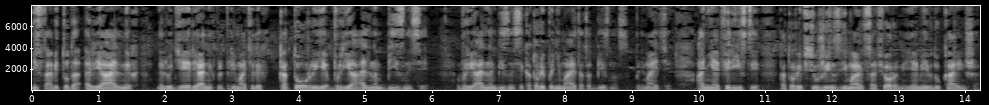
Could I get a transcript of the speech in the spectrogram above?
и ставить туда реальных людей, реальных предпринимателей, которые в реальном бизнесе, в реальном бизнесе, который понимает этот бизнес, понимаете? А не аферисты, которые всю жизнь занимаются аферами, я имею в виду Каринша.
